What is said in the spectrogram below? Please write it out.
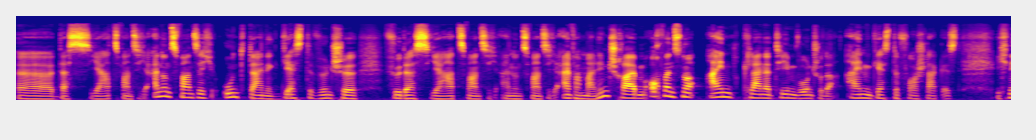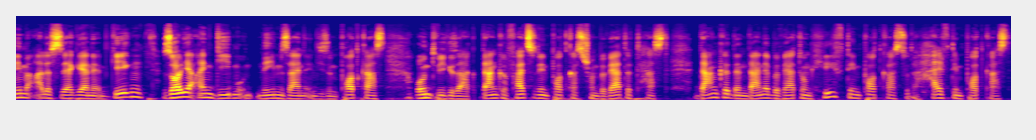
äh, das Jahr 2021 und deine Gästewünsche für das Jahr 2021 einfach mal hinschreiben, auch wenn es nur ein kleiner Themenwunsch oder ein Gästevorschlag ist. Ich nehme alles sehr gerne entgegen. Soll ja ein Geben und Nehmen sein in diesem Podcast. Und wie gesagt, danke, falls du den Podcast schon bewertet hast. Danke, denn deine Bewertung hilft dem Podcast oder half dem Podcast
